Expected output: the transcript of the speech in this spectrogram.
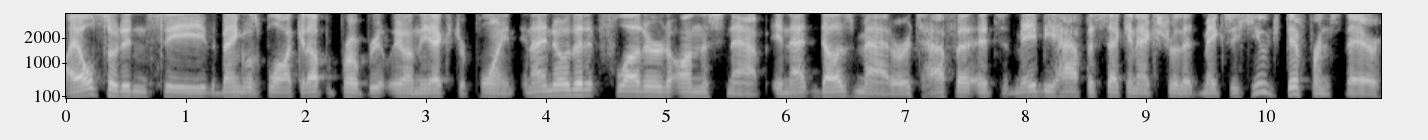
I also didn't see the Bengals block it up appropriately on the extra point. And I know that it fluttered on the snap, and that does matter. It's half a it's maybe half a second extra that makes a huge difference there.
